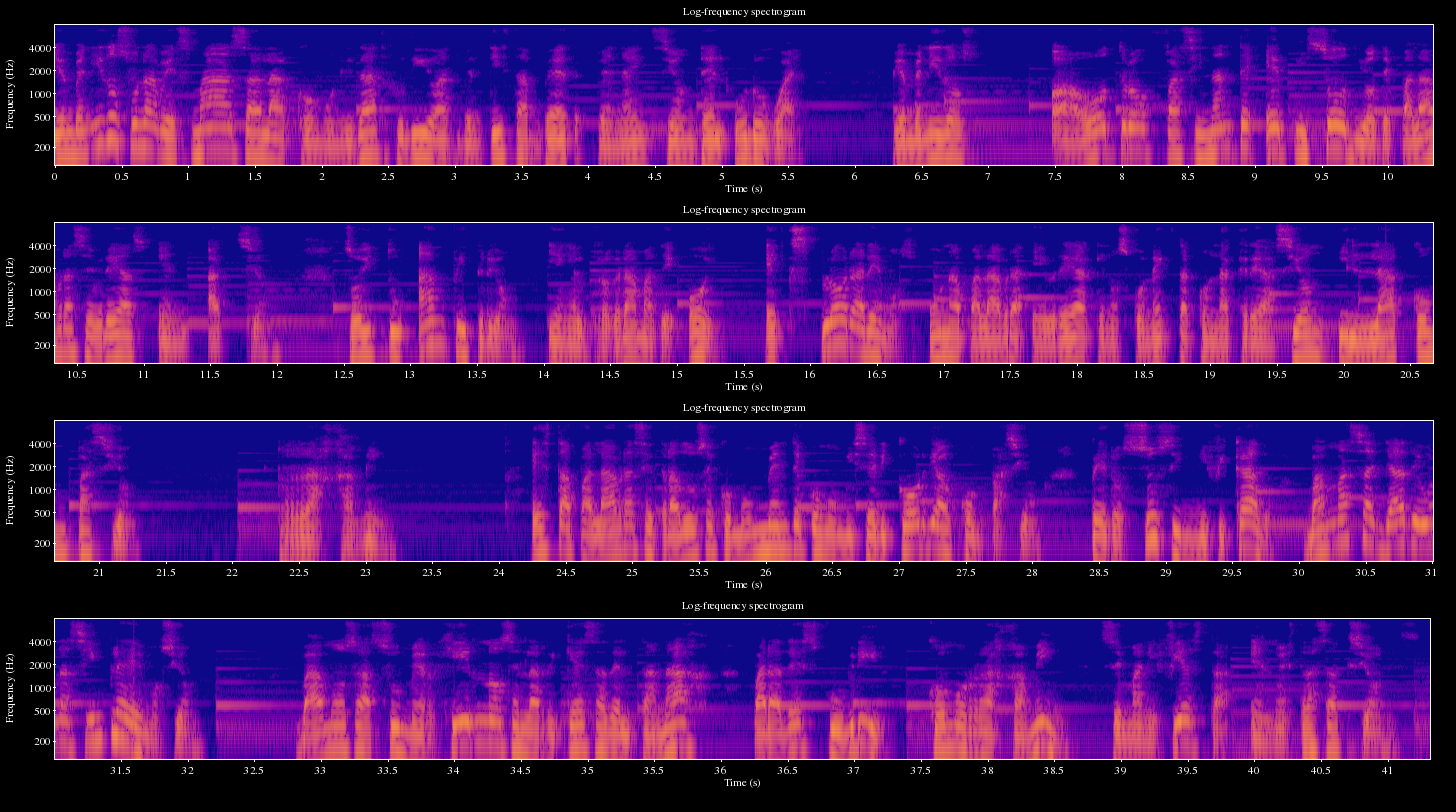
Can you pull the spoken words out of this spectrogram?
Bienvenidos una vez más a la comunidad judío adventista Beth Benediction del Uruguay. Bienvenidos a otro fascinante episodio de Palabras Hebreas en Acción. Soy tu anfitrión y en el programa de hoy exploraremos una palabra hebrea que nos conecta con la creación y la compasión. Rahamim. Esta palabra se traduce comúnmente como misericordia o compasión, pero su significado va más allá de una simple emoción. Vamos a sumergirnos en la riqueza del Tanaj para descubrir cómo Rahamim se manifiesta en nuestras acciones.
